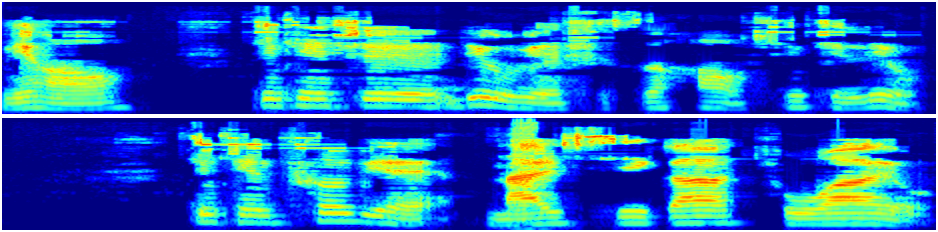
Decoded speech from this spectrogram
你好，今天是六月十四号，星期六。今天特别날씨가좋아 요，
